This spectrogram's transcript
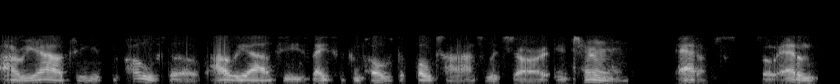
our reality is composed of. Our reality is basically composed of photons, which are in turn atoms. So atoms,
